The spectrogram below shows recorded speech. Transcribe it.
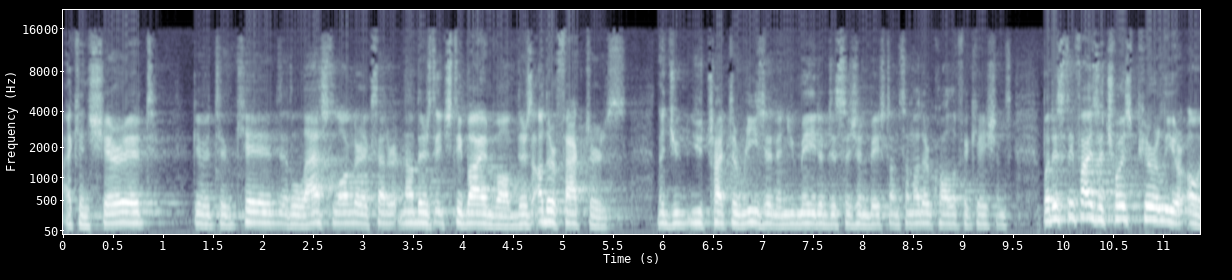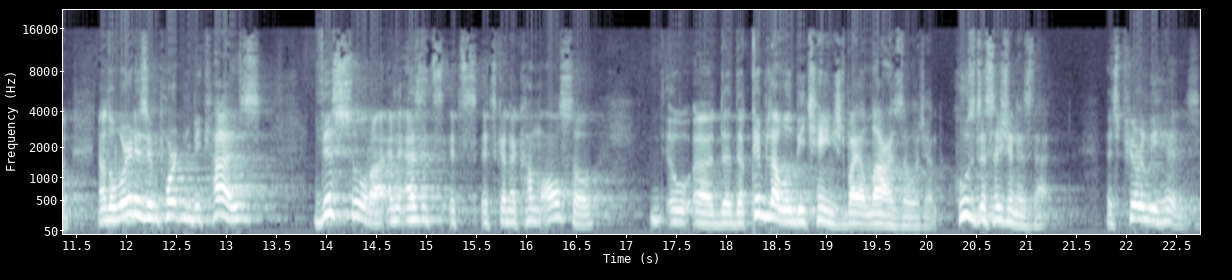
I can share it, give it to kids, it'll last longer, etc. Now there's ijtiba involved. There's other factors that you, you tried to reason and you made a decision based on some other qualifications. But istifa is a choice purely your own. Now the word is important because this surah, and as it's, it's, it's going to come also, uh, the, the qibla will be changed by Allah Azza wa. Whose decision is that? It's purely His.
